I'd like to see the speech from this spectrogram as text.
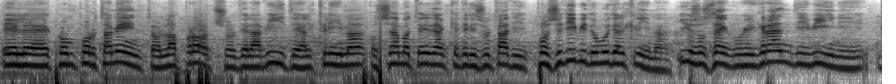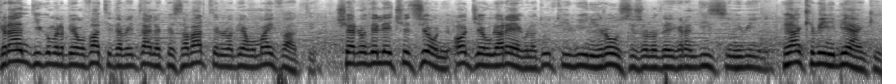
il comportamento, l'approccio della vite al clima possiamo ottenere anche dei risultati positivi dovuti al clima. Io sostengo che i grandi vini, grandi come l'abbiamo fatti da vent'anni a questa parte, non li abbiamo mai fatti. C'erano delle eccezioni, oggi è una regola, tutti i vini rossi sono dei grandissimi vini e anche vini bianchi.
